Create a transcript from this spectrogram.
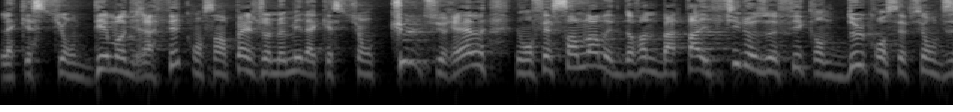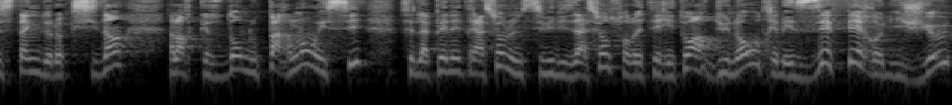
la question démographique, on s'empêche de nommer la question culturelle, et on fait semblant d'être devant une bataille philosophique entre deux conceptions distinctes de l'Occident, alors que ce dont nous parlons ici, c'est de la pénétration d'une civilisation sur le territoire d'une autre et les effets religieux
